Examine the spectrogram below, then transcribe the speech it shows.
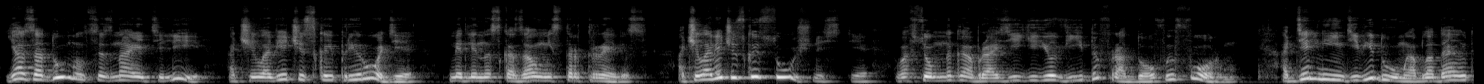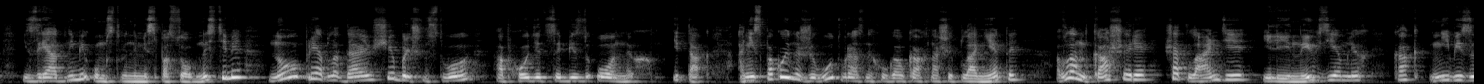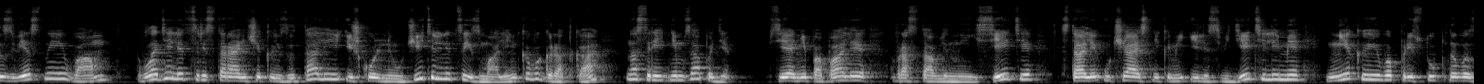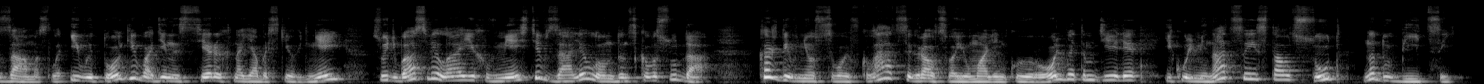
«Я задумался, знаете ли, о человеческой природе», – медленно сказал мистер Трэвис о человеческой сущности во всем многообразии ее видов, родов и форм. Отдельные индивидуумы обладают изрядными умственными способностями, но преобладающее большинство обходится без онных. Итак, они спокойно живут в разных уголках нашей планеты, в Ланкашире, Шотландии или иных землях, как небезызвестные вам владелец ресторанчика из Италии и школьная учительница из маленького городка на Среднем Западе. Все они попали в расставленные сети, стали участниками или свидетелями некоего преступного замысла, и в итоге в один из серых ноябрьских дней судьба свела их вместе в зале лондонского суда. Каждый внес свой вклад, сыграл свою маленькую роль в этом деле, и кульминацией стал суд над убийцей.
